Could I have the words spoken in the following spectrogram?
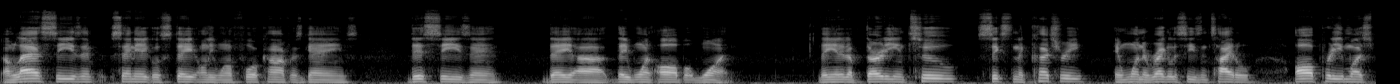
Um, last season, San Diego State only won four conference games. This season, they uh they won all but one. They ended up 30 and 2, sixth in the country, and won the regular season title, all pretty much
